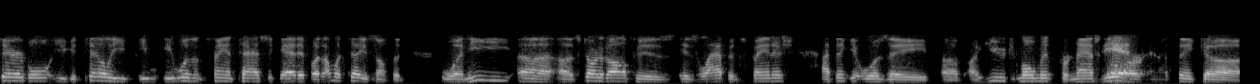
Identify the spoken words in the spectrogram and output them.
terrible. You could tell he he, he wasn't fantastic at it. But I'm going to tell you something. When he uh, uh, started off his his lap in Spanish, I think it was a a, a huge moment for NASCAR, Yeah. and I think. uh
